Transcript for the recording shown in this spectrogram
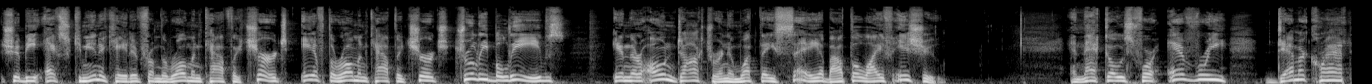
should be excommunicated from the Roman Catholic Church if the Roman Catholic Church truly believes in their own doctrine and what they say about the life issue. And that goes for every Democrat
